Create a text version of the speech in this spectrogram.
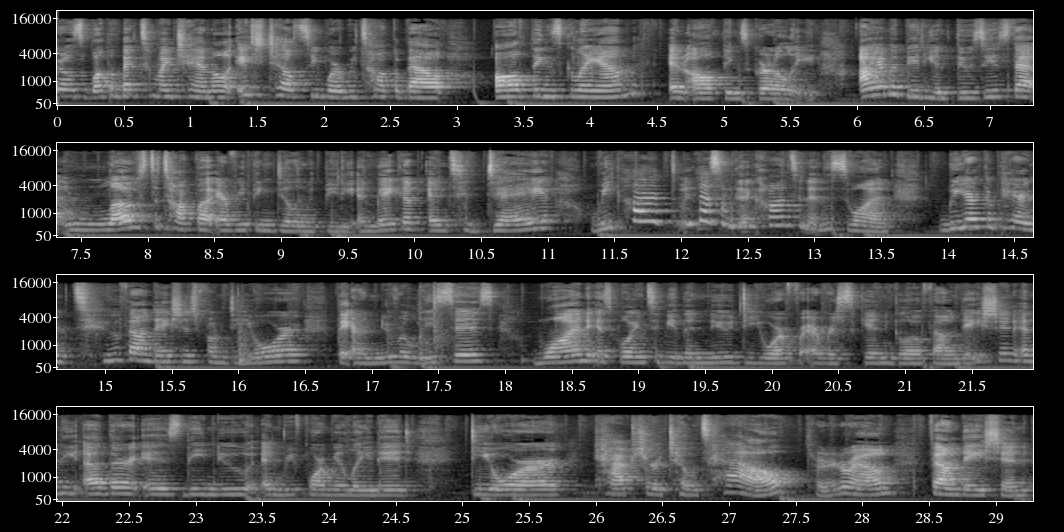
girls? Welcome back to my channel. It's Chelsea where we talk about all things glam and all things girly. I am a beauty enthusiast that loves to talk about everything dealing with beauty and makeup and today we got we got some good content in this one. We are comparing two foundations from Dior. They are new releases. One is going to be the new Dior Forever Skin Glow Foundation and the other is the new and reformulated Dior Capture Totale, turn it around, foundation.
